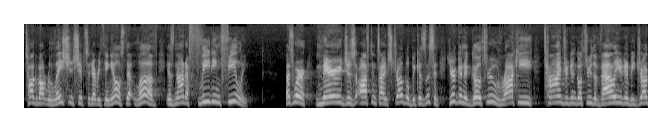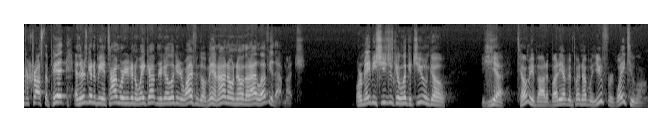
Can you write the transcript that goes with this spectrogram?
talk about relationships and everything else that love is not a fleeting feeling. That's where marriages oftentimes struggle because, listen, you're going to go through rocky times. You're going to go through the valley. You're going to be dragged across the pit. And there's going to be a time where you're going to wake up and you're going to look at your wife and go, Man, I don't know that I love you that much. Or maybe she's just going to look at you and go, Yeah, tell me about it, buddy. I've been putting up with you for way too long.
